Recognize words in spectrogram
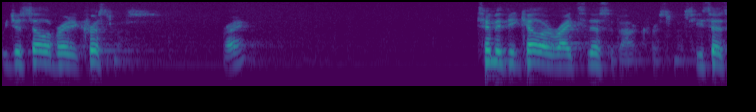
We just celebrated Christmas, right? Timothy Keller writes this about Christmas. He says,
